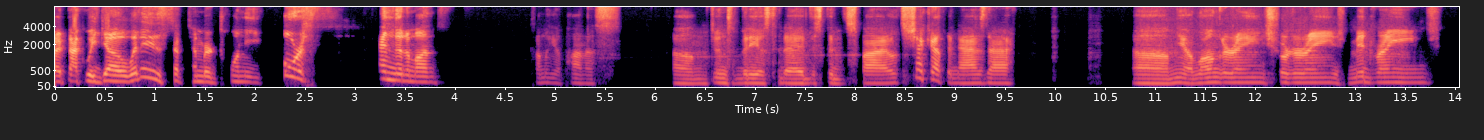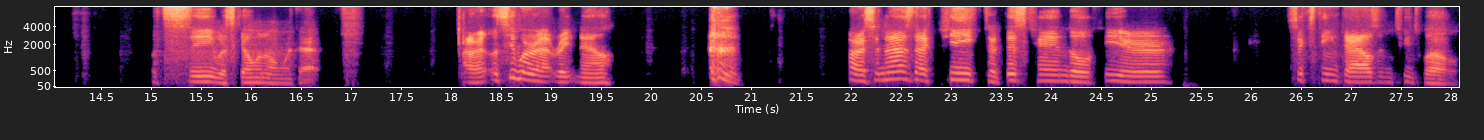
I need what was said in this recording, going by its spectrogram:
right, back we go. It is September 24th, end of the month, coming upon us. Um, doing some videos today. Just did SPY. Let's check out the NASDAQ. Um, you know, longer range, shorter range, mid range. Let's see what's going on with that. All right, let's see where we're at right now. All right, so NASDAQ peaked at this candle here, 16,212.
